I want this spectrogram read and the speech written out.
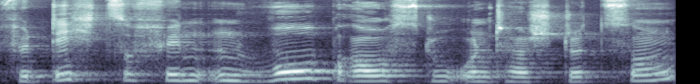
für dich zu finden, wo brauchst du Unterstützung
